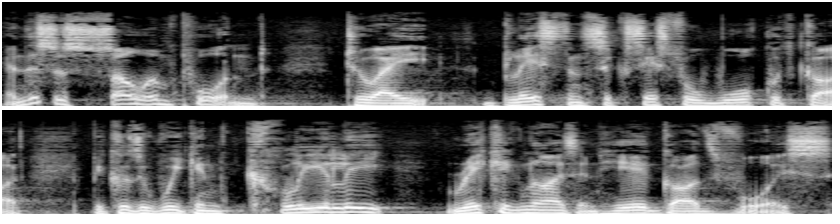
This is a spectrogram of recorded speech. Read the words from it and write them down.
And this is so important to a blessed and successful walk with God because if we can clearly recognize and hear God's voice,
